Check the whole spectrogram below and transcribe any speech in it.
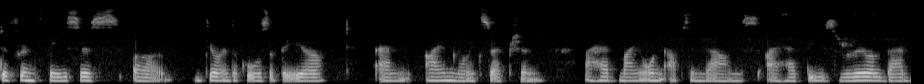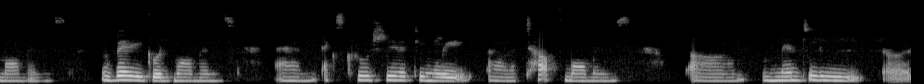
different phases uh, during the course of the year, and I am no exception. I had my own ups and downs. I had these real bad moments, very good moments, and excruciatingly uh, tough moments um, mentally uh,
